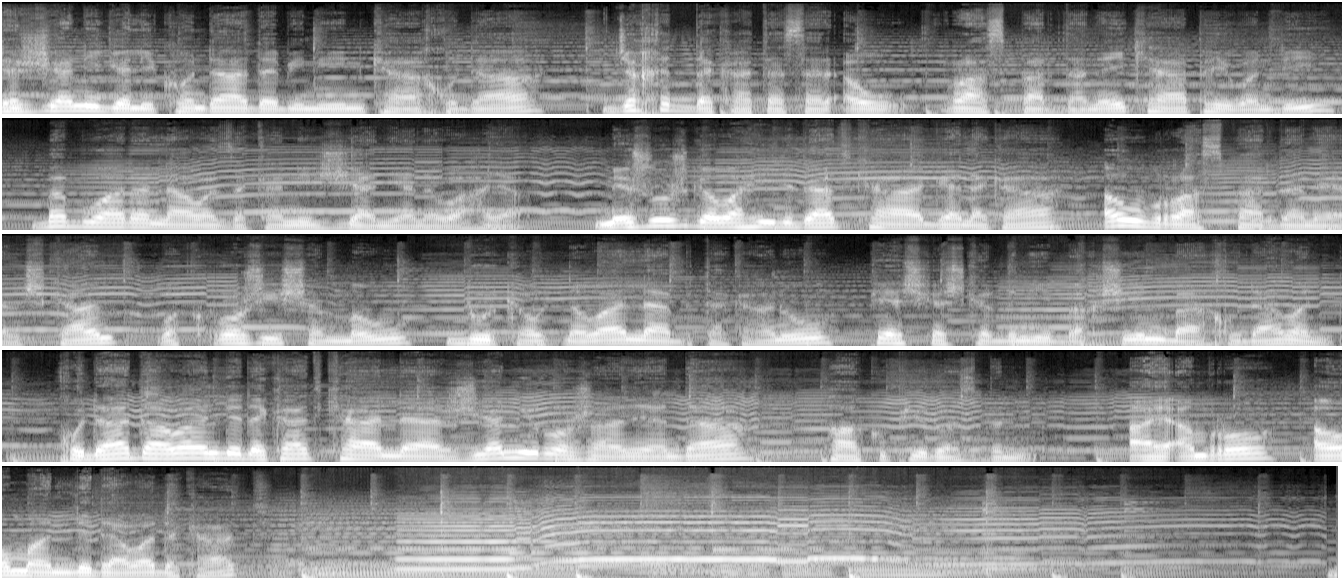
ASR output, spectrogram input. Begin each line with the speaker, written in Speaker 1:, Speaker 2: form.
Speaker 1: لە ژیانی گەلی کۆندا دەبینین کە خوددا جەخت دەکاتە سەر ئەو ڕاستپاردانەی کە پەیوەندی بە بوارە لاوازەکانی ژیانیانەوە هەیە مێژوش گەواهی دەدات کە گەلەکە ئەو ڕاسپاردانەیان شکاند وەک ڕۆژی شەممە و دوورکەوتنەوە لە بتەکان و پێشکەشکردنی بەخشین بە خوداوەند خودا داوایان لێ دەکات کە لە ژیانی ڕۆژانیاندا پاک و پیرۆز بن ئایا ئەمڕۆ ئەومان لێ داوا دەکات؟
